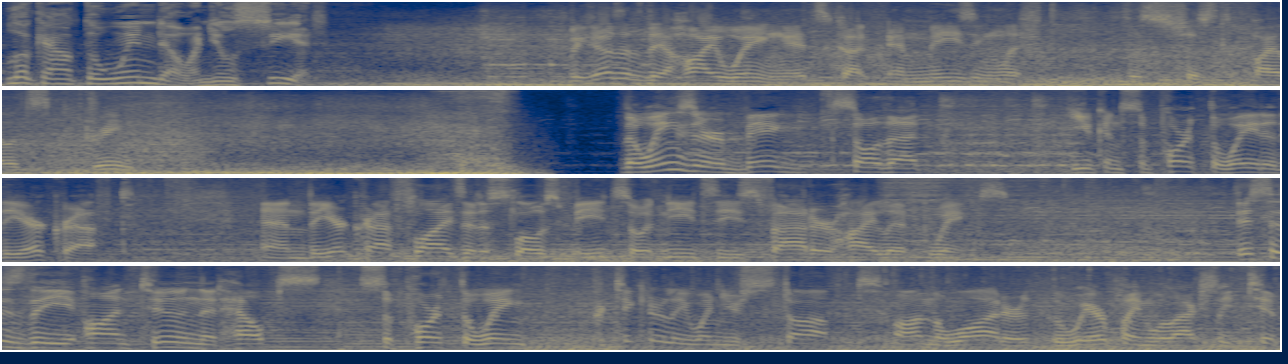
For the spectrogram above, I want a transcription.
Look out the window and you'll see it. Because of the high wing, it's got amazing lift. It's just the pilot's dream. The wings are big so that you can support the weight of the aircraft. And the aircraft flies at a slow speed, so it needs these fatter, high lift wings. This is the pontoon that helps support the wing, particularly when you're stopped on the water. The airplane will actually tip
